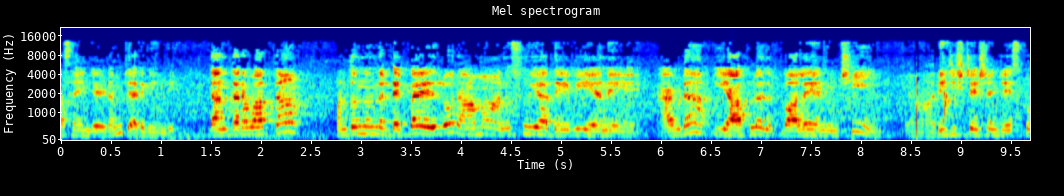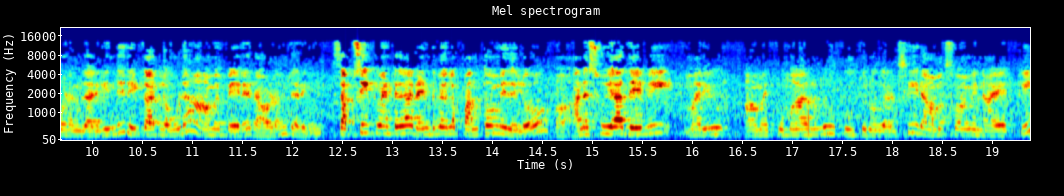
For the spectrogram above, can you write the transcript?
అసైన్ చేయడం జరిగింది. దాని తర్వాత పంతొమ్మిది వందల డెబ్బై ఐదులో రామ అనసూయ దేవి అనే ఆవిడ ఈ ఆకుల బాలయ్య నుంచి రిజిస్ట్రేషన్ చేసుకోవడం జరిగింది. రికార్డ్లో కూడా ఆమె పేరే రావడం జరిగింది. సబ్సిక్వెంట్గా రెండు వేల పంతొమ్మిదిలో అనసూయాదేవి మరియు ఆమె కుమారులు కూతురు కలిసి రామస్వామి నాయక్కి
